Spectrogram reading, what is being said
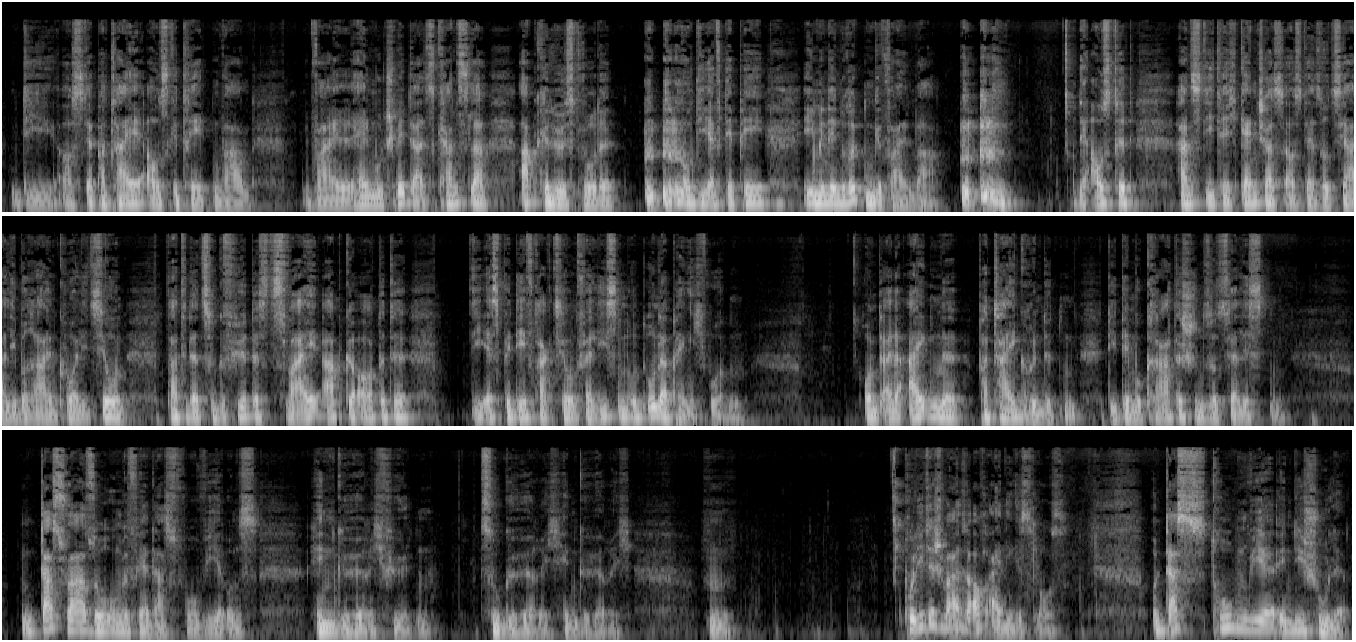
die aus der Partei ausgetreten waren, weil Helmut Schmidt als Kanzler abgelöst wurde und die FDP ihm in den Rücken gefallen war. Der Austritt Hans-Dietrich Genschers aus der sozialliberalen Koalition hatte dazu geführt, dass zwei Abgeordnete die SPD-Fraktion verließen und unabhängig wurden und eine eigene Partei gründeten, die demokratischen Sozialisten. Und das war so ungefähr das, wo wir uns hingehörig fühlten. Zugehörig, hingehörig. Hm. Politisch war also auch einiges los. Und das trugen wir in die Schule.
